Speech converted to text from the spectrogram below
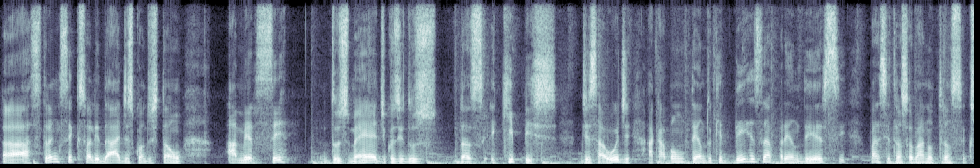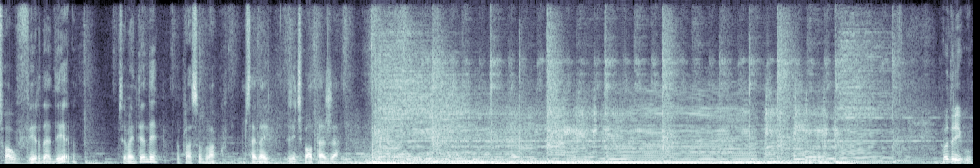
as transexualidades quando estão à mercê dos médicos e dos, das equipes de saúde acabam tendo que desaprender-se para se transformar no transexual verdadeiro? Você vai entender no próximo bloco. Não sai daí, a gente volta já. Rodrigo,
